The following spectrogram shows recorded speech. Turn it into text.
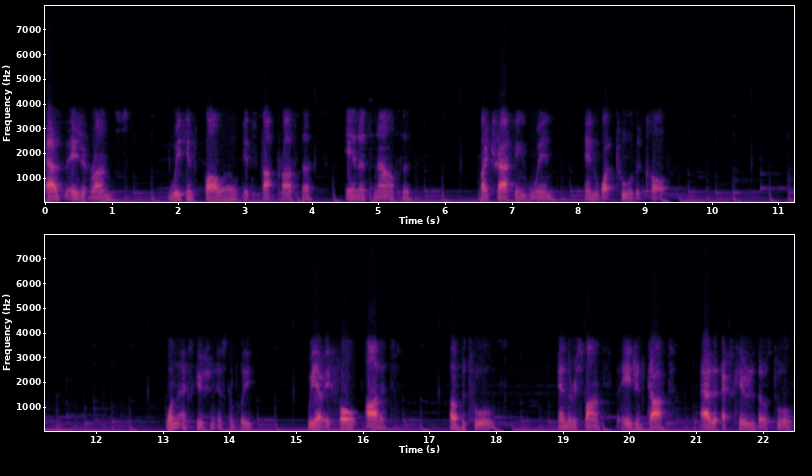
As the agent runs, we can follow its thought process in its analysis by tracking when and what tools it calls. When the execution is complete, we have a full audit of the tools and the response the agent got as it executed those tools.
